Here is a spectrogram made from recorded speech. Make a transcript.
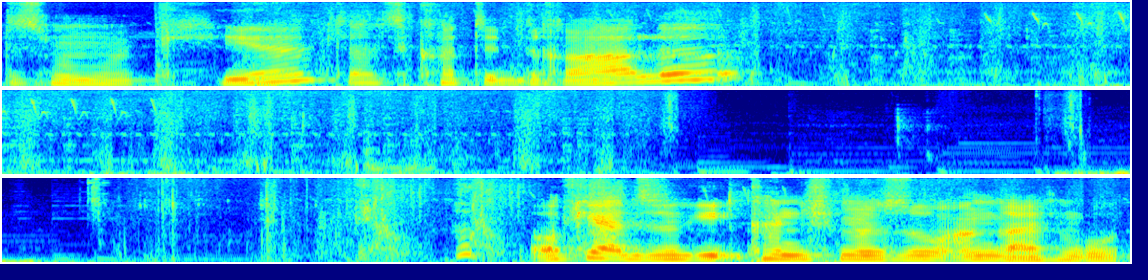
Das mal markiert als Kathedrale. Okay, also kann ich mal so angreifen, gut.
